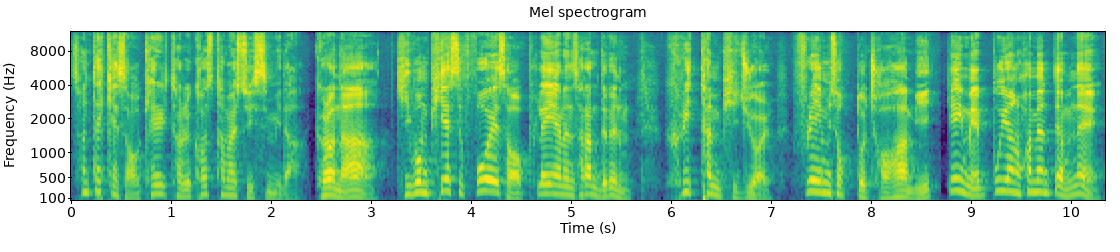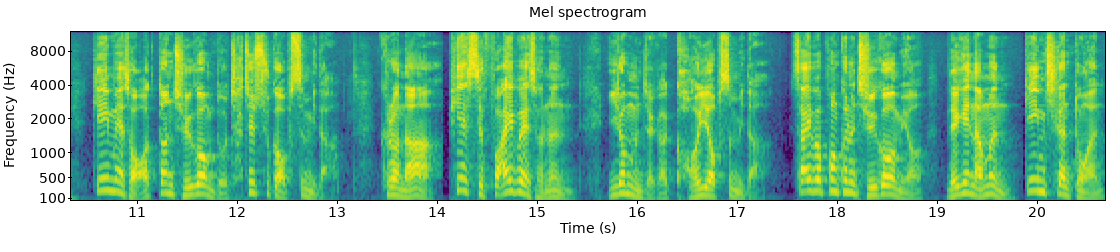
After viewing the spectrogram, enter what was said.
선택해서 캐릭터를 custom할 수 있습니다 그러나 기본 PS4에서 플레이하는 사람들은 흐릿한 비주얼, 프레임 속도 저하 및 게임의 뿌연 화면 때문에 게임에서 어떤 즐거움도 찾을 수가 없습니다. 그러나 PS5에서는 이런 문제가 거의 없습니다. 사이버펑크는 즐거우며 내게 남은 게임 시간 동안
